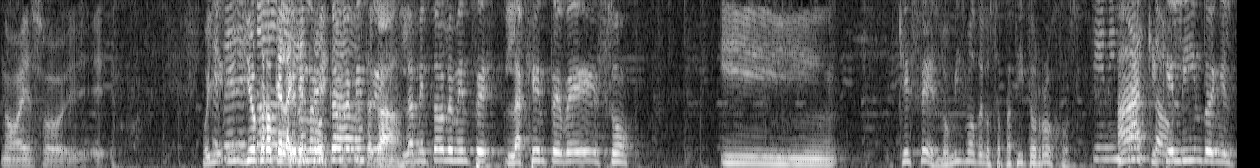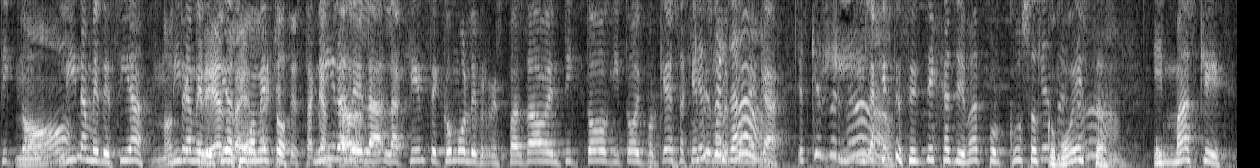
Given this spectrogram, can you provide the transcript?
No, eso... eh, eh, Oye, yo creo que la Pero gente... lamentablemente la gente ve eso y qué sé, lo mismo de los zapatitos rojos. Tiene ah, que qué lindo en el TikTok. No. Lina me decía, No Lina me creas, decía hace la- un la momento, gente está mírale cansada". la, la gente cómo le respaldaba en TikTok y todo, y por qué esa gente es no le verdad. pone acá. Es que es verdad. Y, la gente se deja llevar por cosas que como estas. Y más que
